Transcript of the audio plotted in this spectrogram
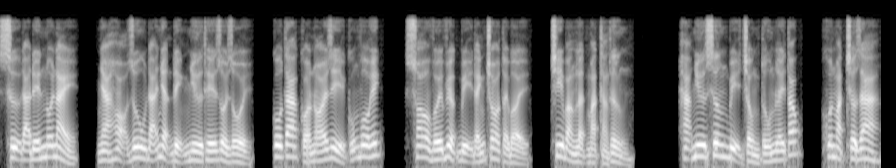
sự đã đến nỗi này, nhà họ du đã nhận định như thế rồi rồi, cô ta có nói gì cũng vô ích, so với việc bị đánh cho tời bời, chi bằng lật mặt thẳng thừng. Hạ như xương bị chồng túm lấy tóc, khuôn mặt trơ ra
